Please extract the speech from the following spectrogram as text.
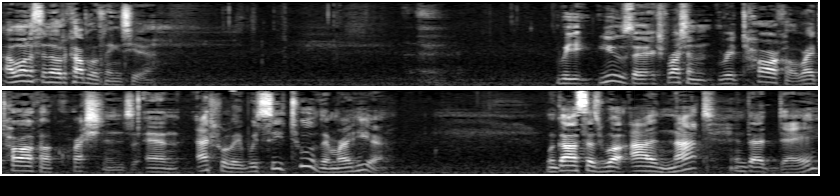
I want us to note a couple of things here. We use the expression rhetorical, rhetorical questions, and actually we see two of them right here. When God says, Will I not in that day?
